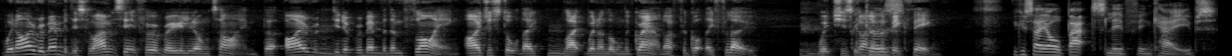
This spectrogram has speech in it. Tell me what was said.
when I remember this film, I haven't seen it for a really long time, but I Hmm. re- didn't remember them flying. I just thought they like went along the ground. I forgot they flew, which is kind of a big thing. You could say, oh, bats live in caves,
